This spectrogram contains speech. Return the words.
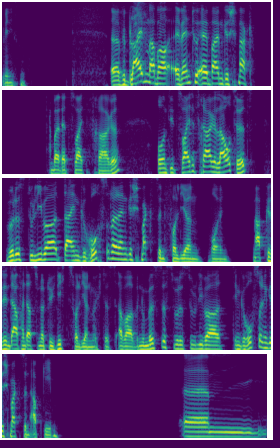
wenigstens. Äh, wir bleiben aber eventuell beim Geschmack bei der zweiten Frage. Und die zweite Frage lautet: Würdest du lieber deinen Geruchs- oder deinen Geschmackssinn verlieren wollen? Mal abgesehen davon, dass du natürlich nichts verlieren möchtest. Aber wenn du müsstest, würdest du lieber den Geruchs- oder den Geschmackssinn abgeben? Ähm,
